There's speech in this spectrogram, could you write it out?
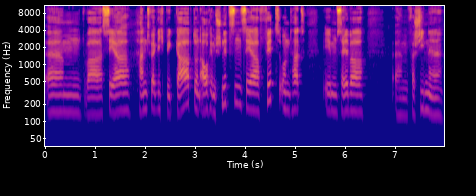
ähm, war sehr handwerklich begabt und auch im Schnitzen sehr fit und hat eben selber ähm, verschiedene,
